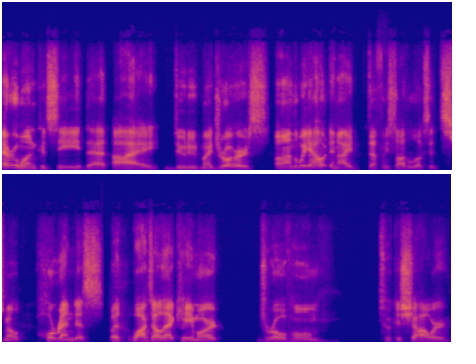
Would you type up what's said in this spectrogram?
everyone could see that i doo-dooed my drawers on the way out and i definitely saw the looks. It smelled horrendous but walked out of that kmart drove home took a shower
